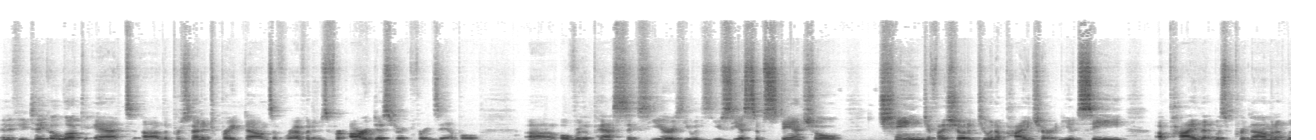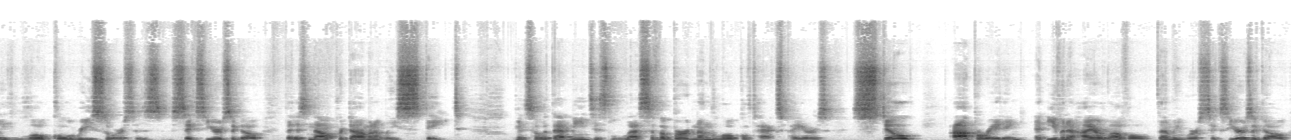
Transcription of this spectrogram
And if you take a look at uh, the percentage breakdowns of revenues for our district, for example, uh, over the past six years, you would you see a substantial change. If I showed it to you in a pie chart, you'd see a pie that was predominantly local resources six years ago that is now predominantly state. And so what that means is less of a burden on the local taxpayers, still operating at even a higher level than we were six years ago,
